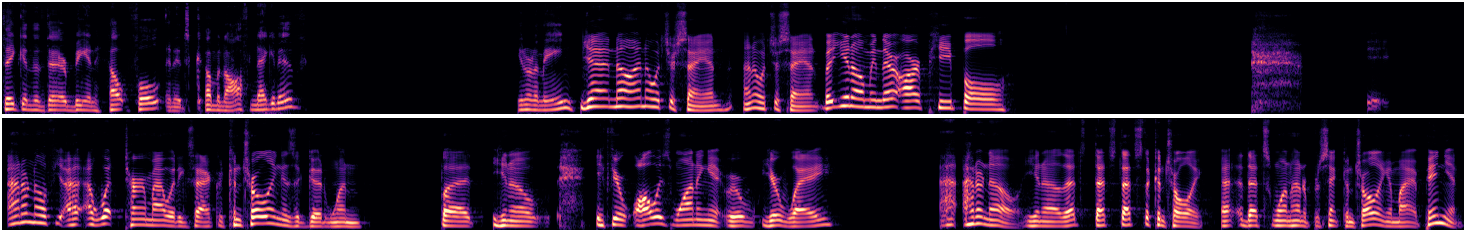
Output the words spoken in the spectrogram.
thinking that they're being helpful and it's coming off negative? You know what i mean? Yeah, no, I know what you're saying. I know what you're saying. But you know, I mean, there are people I don't know if you I, I- what term I would exactly controlling is a good one, but you know, if you're always wanting it your, your way, I, I don't know. You know, that's that's that's the controlling. Uh, that's 100% controlling in my opinion.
